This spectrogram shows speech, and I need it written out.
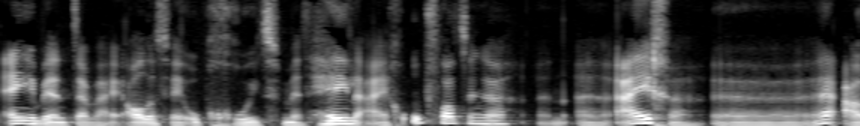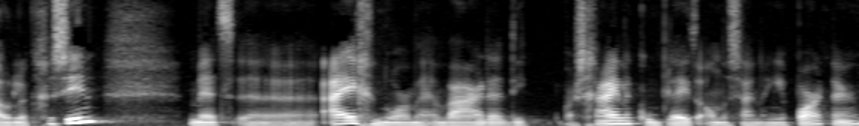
En je bent daarbij alle twee opgegroeid met hele eigen opvattingen, een uh, eigen hè, ouderlijk gezin, met eigen normen en waarden, die waarschijnlijk compleet anders zijn dan je partner.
